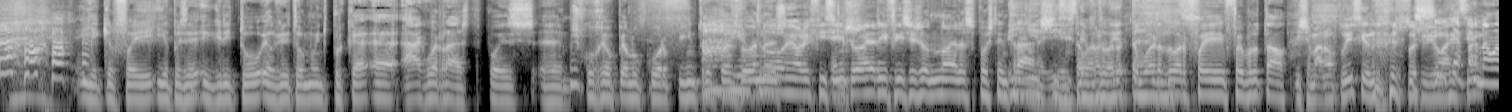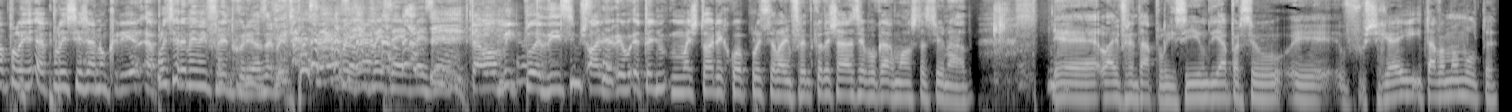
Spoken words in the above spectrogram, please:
e aquilo foi e depois ele gritou ele gritou muito porque a, a água rasa depois eh, escorreu pelo corpo e entrou Ah, para entrou zonas em orifícios. entrou em orifícios onde não era suposto entrar Ixi, e então é o ardor, verdade. o ardor foi, foi brutal E chamaram a polícia, as pessoas viviam lá em cima. não, a, poli- a polícia já não queria. A polícia era mesmo em frente, curiosamente. Pois é, pois é, pois é. Estavam habituadíssimos. Olha, eu, eu tenho uma história com a polícia lá em frente que eu deixava sempre o carro mal estacionado eh, lá em frente à polícia. E um dia apareceu, eh, cheguei e estava uma multa.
